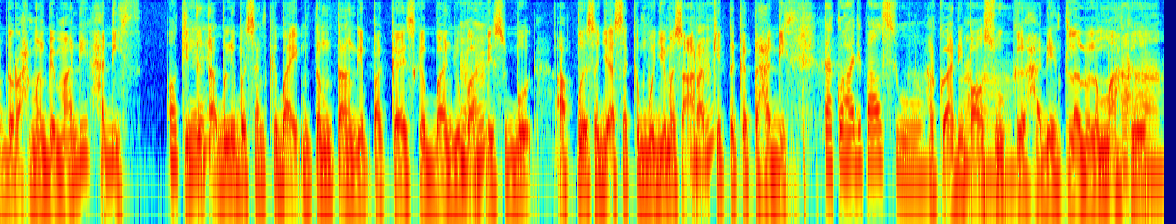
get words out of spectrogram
Abdul Rahman bin Mahdi hadis. Okay. Kita tak boleh bersangka baik mentang-mentang dia pakai serban jubah mm-hmm. dia sebut apa saja asal kemuji masa Arab mm-hmm. kita kata hadis. Takut hadis palsu. Takut hadis uh-huh. palsu ke hadis yang terlalu lemah ke. Uh-huh.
